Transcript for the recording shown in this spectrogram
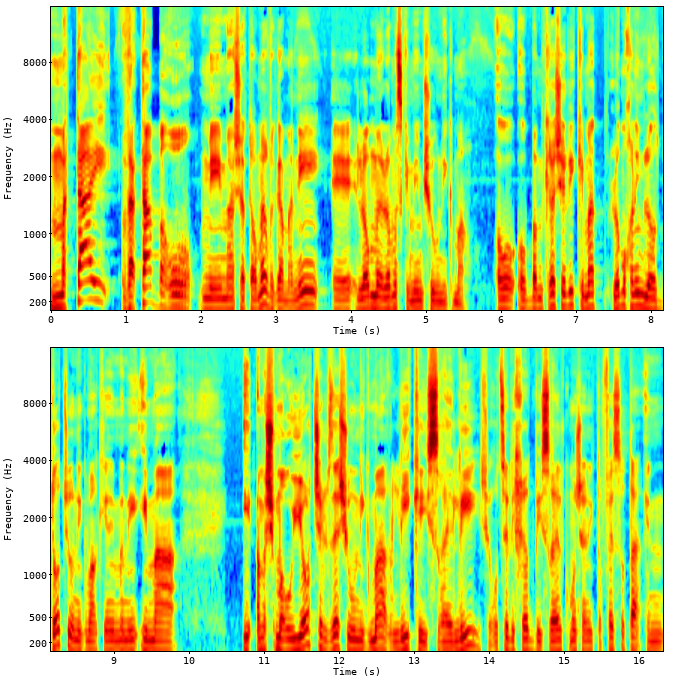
מתי, ואתה ברור ממה שאתה אומר, וגם אני, אה, לא, לא מסכימים שהוא נגמר. או, או במקרה שלי כמעט לא מוכנים להודות שהוא נגמר, כי אם אני, עם ה... המשמעויות של זה שהוא נגמר לי כישראלי, שרוצה לחיות בישראל כמו שאני תופס אותה, הן,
